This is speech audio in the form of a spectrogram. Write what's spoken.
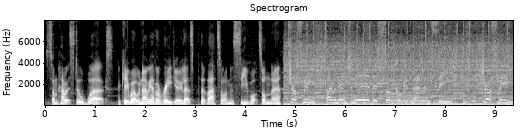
Somehow it still works. Okay, well, now we have a radio. Let's put that on and see what's on there. Trust me, I'm an engineer. This subconquered land and sea. Trust me,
